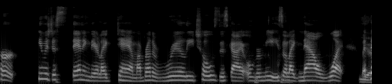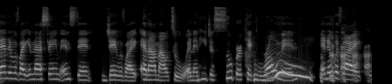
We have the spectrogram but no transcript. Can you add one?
hurt. He was just standing there, like, Damn, my brother really chose this guy over me. So, like, now what? But yeah. then it was like in that same instant, Jay was like, and I'm out too. And then he just super kicked Roman. and it was like,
